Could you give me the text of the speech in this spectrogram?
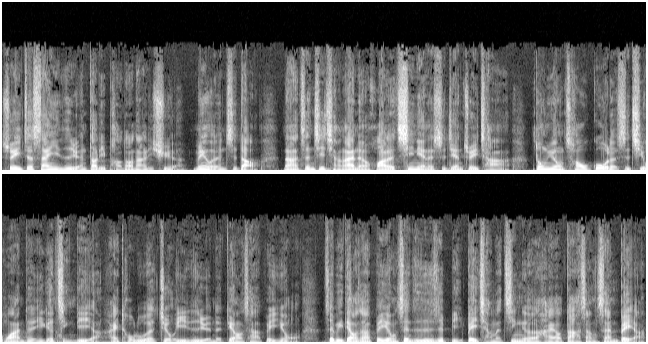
所以这三亿日元到底跑到哪里去了？没有人知道。那整起抢案呢，花了七年的时间追查，动用超过了七万的一个警力啊，还投入了九亿日元的调查费用。这笔调查费用甚至是比被抢的金额还要大上三倍。啊，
